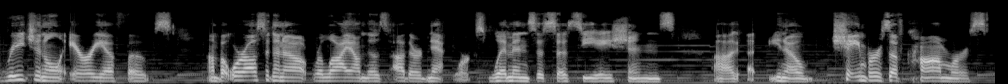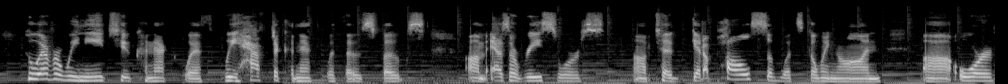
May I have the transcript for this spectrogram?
regional area folks. Um, but we're also going to rely on those other networks, women's associations, uh, you know, chambers of commerce, whoever we need to connect with. We have to connect with those folks um, as a resource uh, to get a pulse of what's going on uh, or,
